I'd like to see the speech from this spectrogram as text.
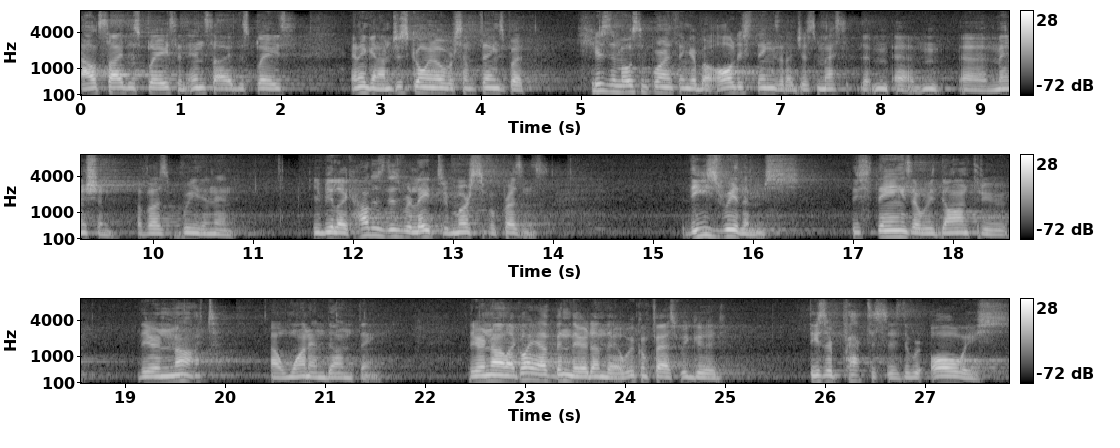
outside this place and inside this place. And again, I'm just going over some things, but here's the most important thing about all these things that I just mess, uh, uh, mentioned of us breathing in. You'd be like, how does this relate to merciful presence? These rhythms, these things that we've gone through, they are not a one and done thing. They're not like, oh yeah, I've been there, done that. We confess, we're good. These are practices that we're always,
